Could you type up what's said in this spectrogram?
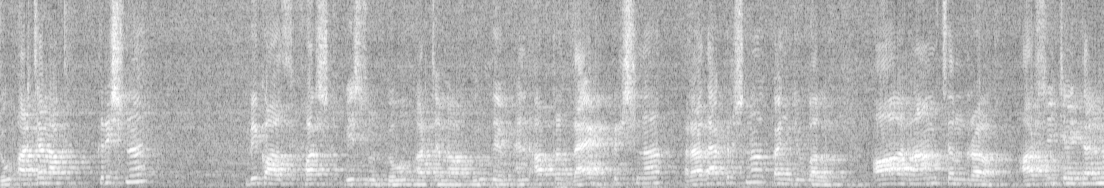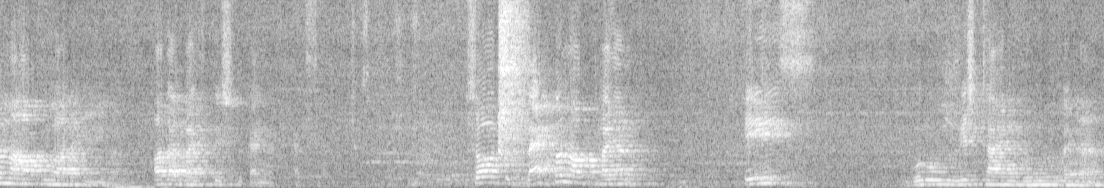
do archan of Krishna? Because first we should do archan of Gurudev and after that Krishna, Radha Krishna, conjugal, और रामचंद्र, और Shri Chaitanya Mahaprabhu otherwise Krishna can accept So the backbone of bhajan is Guru Nishtha and Guru Bhajan.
